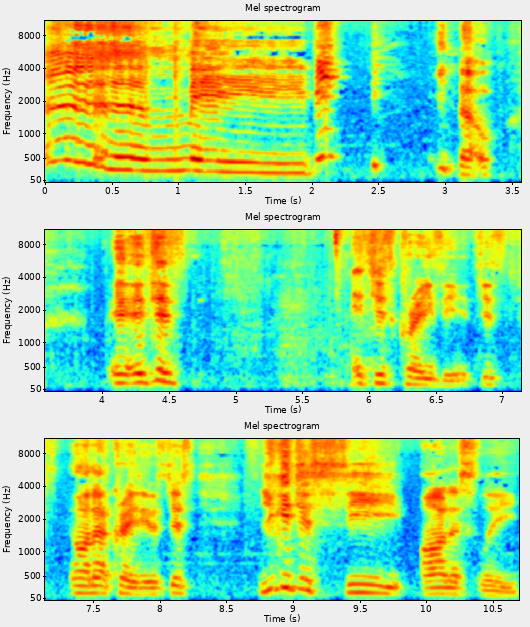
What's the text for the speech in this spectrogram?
uh, maybe, you know, it, it, just, it's just crazy. It's just, oh, not crazy. It's just, you could just see honestly,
